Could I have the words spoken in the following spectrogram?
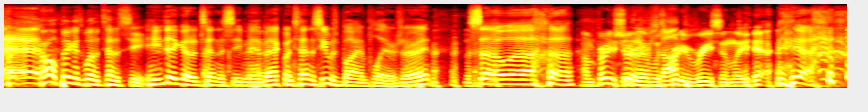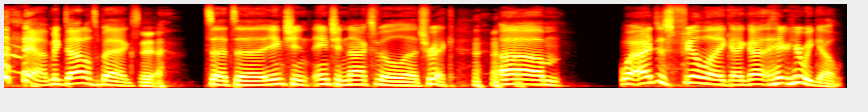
Carl Pickens went to Tennessee. he did go to Tennessee, man, back when Tennessee was buying players. All right. So uh I'm pretty sure that was stop? pretty recently. Yeah. yeah. yeah, McDonald's bags. Yeah. It's it's a ancient ancient Knoxville uh, trick. Um, well, I just feel like I got here. Here we go.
